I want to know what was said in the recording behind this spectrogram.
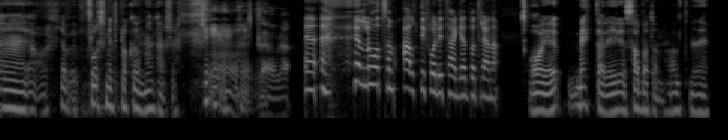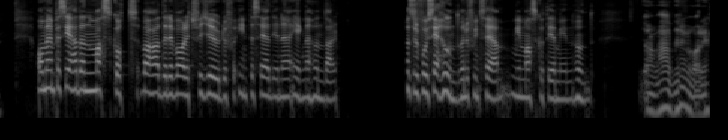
Uh, ja, jag- folk som inte plockar undan kanske. var bra. Eh, en låt som alltid får dig taggad på att träna. Ja, jag är metal, det är Sabaton. Allt med det. Om NPC hade en maskot, vad hade det varit för djur? Du får inte säga dina egna hundar. Alltså du får ju säga hund, men du får inte säga min maskot är min hund. Ja, vad hade det varit?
